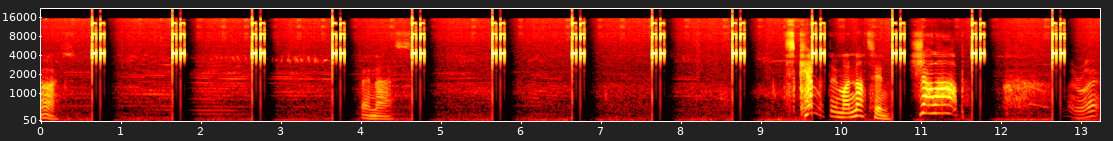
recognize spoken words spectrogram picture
Nice. Very nice. This camera's doing my nutting. Shut up! Alright.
